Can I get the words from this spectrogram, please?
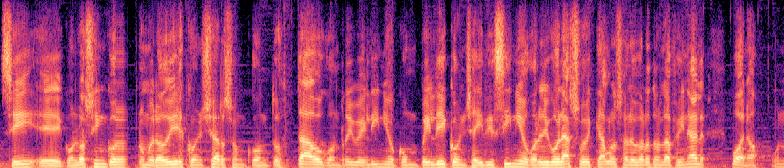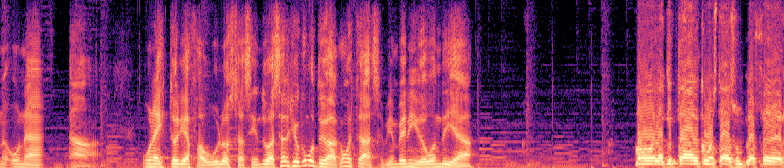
sí, eh, con los cinco número 10, con Gerson, con Tostao, con Ribeliño, con Pelé, con Jairzinho, con el golazo de Carlos Alberto en la final. Bueno, una, una, una, historia fabulosa, sin duda. Sergio, ¿cómo te va? ¿Cómo estás? Bienvenido, buen día. Hola, ¿qué tal? ¿Cómo estás? Un placer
